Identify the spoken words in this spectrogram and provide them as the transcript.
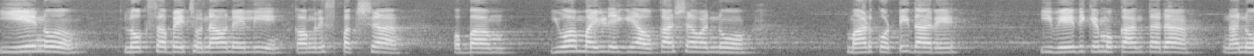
ಏನು ಲೋಕಸಭೆ ಚುನಾವಣೆಯಲ್ಲಿ ಕಾಂಗ್ರೆಸ್ ಪಕ್ಷ ಒಬ್ಬ ಯುವ ಮಹಿಳೆಗೆ ಅವಕಾಶವನ್ನು ಮಾಡಿಕೊಟ್ಟಿದ್ದಾರೆ. ಈ ವೇದಿಕೆ ಮುಖಾಂತರ ನಾನು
